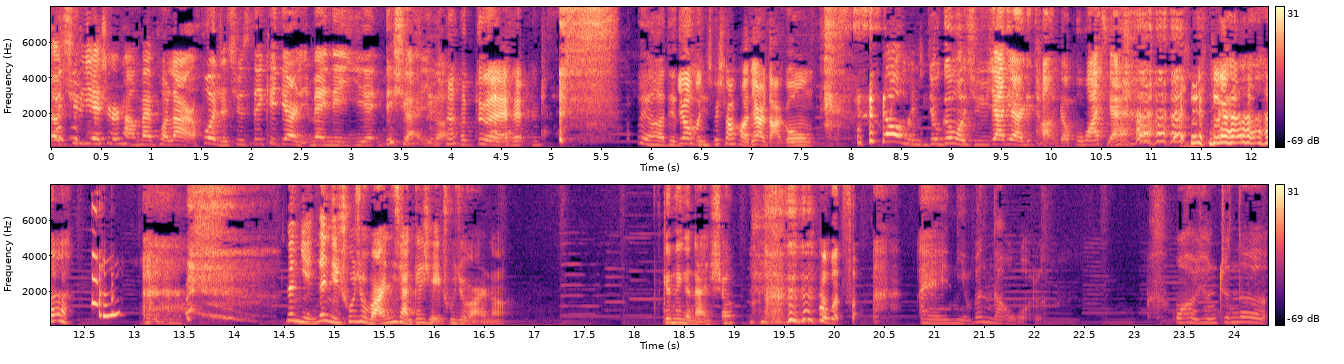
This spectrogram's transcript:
要去夜市上卖破烂儿，或者去 CK 店里卖内衣，你得选一个。对，对啊，得。要么你去烧烤店打工，要么你就跟我去瑜伽垫里躺着不花钱。那你那你出去玩，你想跟谁出去玩呢？跟那个男生？我操！哎，你问到我了，我好像真的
